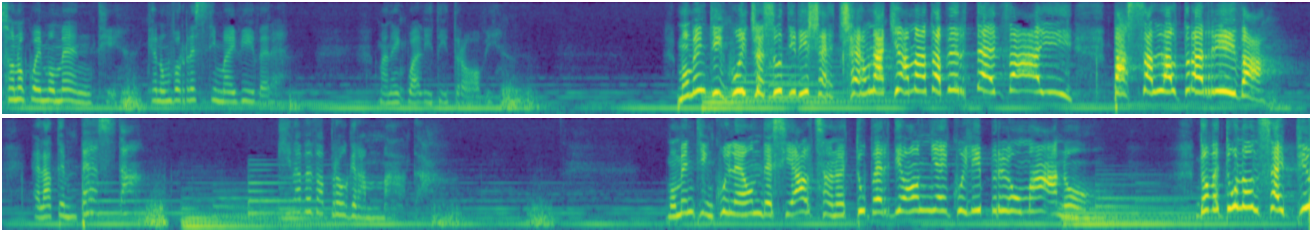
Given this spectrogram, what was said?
Sono quei momenti che non vorresti mai vivere, ma nei quali ti trovi. Momenti in cui Gesù ti dice c'è una chiamata per te, vai, passa all'altra riva. E la tempesta, chi l'aveva programmata? Momenti in cui le onde si alzano e tu perdi ogni equilibrio umano, dove tu non sai più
